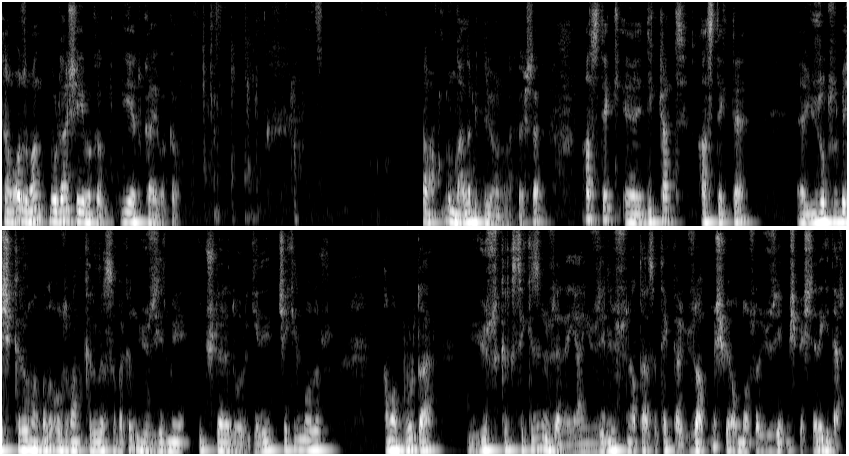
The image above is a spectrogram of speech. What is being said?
Tamam o zaman buradan şeyi bakalım. YTK'ya bakalım. Tamam bunlarla bitiriyorum arkadaşlar. Aztek e, dikkat Aztek'te e, 135 kırılmamalı. O zaman kırılırsa bakın 123'lere doğru geri çekilme olur. Ama burada 148'in üzerine yani 150 üstüne atarsa tekrar 160 ve ondan sonra 175'lere gider.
